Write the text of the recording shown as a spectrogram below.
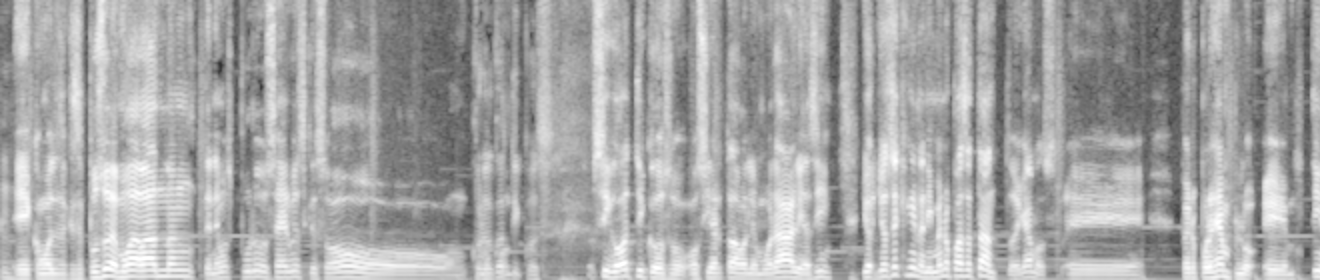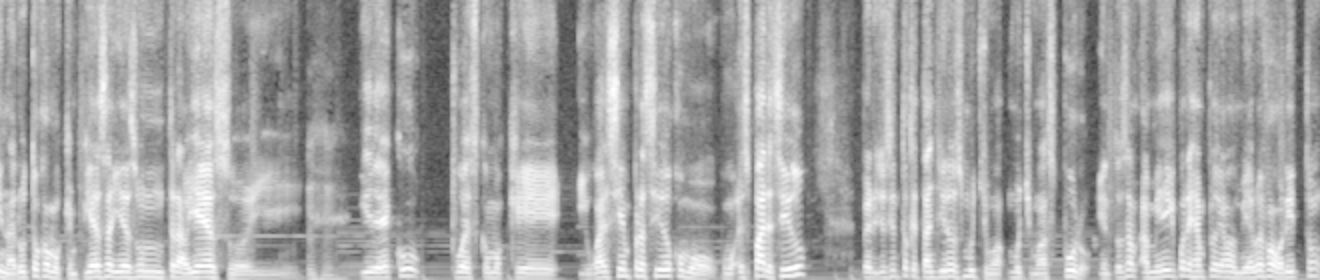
Ujú. Eh, como desde que se puso de moda Batman, tenemos puros héroes que son Puros con- góticos. sí, góticos o, o cierta doble moral y así. Yo, yo sé que en el anime no pasa tanto, digamos, eh, pero por ejemplo, eh, Naruto como que empieza y es un travieso y, Ujú. y Deku pues como que igual siempre ha sido como, como es parecido, pero yo siento que Tanjiro es mucho mucho más puro. Y entonces a, a mí, por ejemplo, digamos, mi héroe favorito,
